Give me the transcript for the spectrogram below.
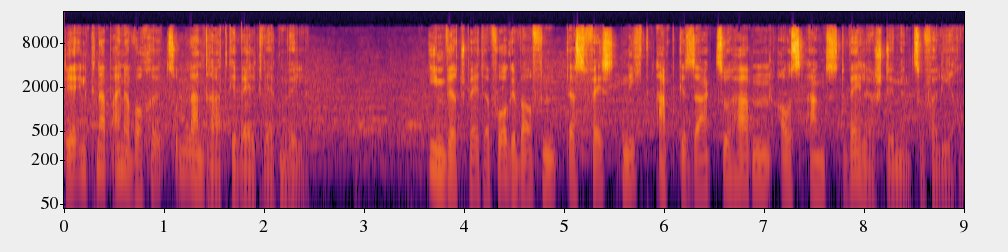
der in knapp einer Woche zum Landrat gewählt werden will. Ihm wird später vorgeworfen, das Fest nicht abgesagt zu haben, aus Angst, Wählerstimmen zu verlieren.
